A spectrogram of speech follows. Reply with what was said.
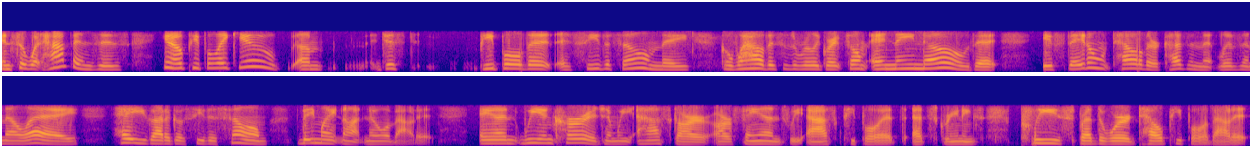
And so what happens is, you know, people like you um just people that see the film, they go, "Wow, this is a really great film." And they know that if they don't tell their cousin that lives in LA, "Hey, you got to go see this film," they might not know about it and we encourage and we ask our our fans we ask people at at screenings please spread the word tell people about it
